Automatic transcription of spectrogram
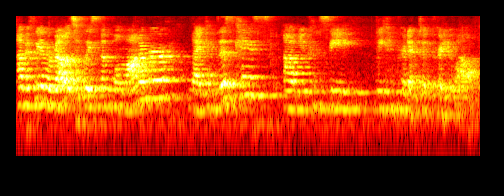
um, if we have a relatively simple monomer, like in this case, um, you can see we can predict it pretty well.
